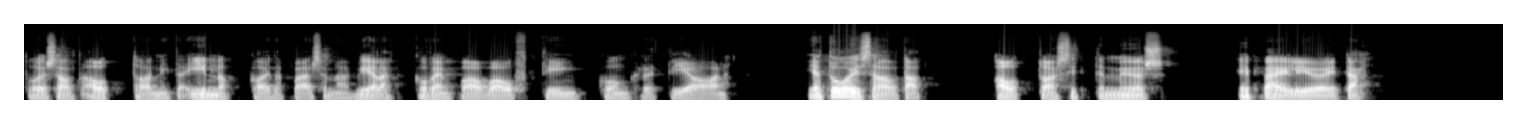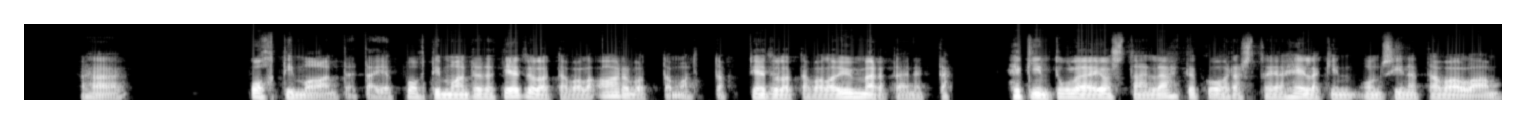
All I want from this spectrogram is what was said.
toisaalta auttaa niitä innokkaita pääsemään vielä kovempaan vauhtiin, konkretiaan. Ja toisaalta auttaa sitten myös epäilijöitä ää, pohtimaan tätä ja pohtimaan tätä tietyllä tavalla arvottamatta, tietyllä tavalla ymmärtäen, että hekin tulee jostain lähtökohdasta ja heilläkin on siinä tavallaan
